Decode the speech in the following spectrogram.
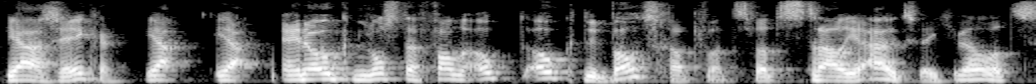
Ja, zeker. Ja, ja. En ook los daarvan, ook, ook de boodschap. Wat, wat straal je uit, weet je wel? Wat,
